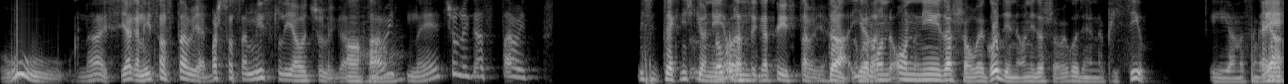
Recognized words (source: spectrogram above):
Uuu, nice. Ja ga nisam stavio, baš sam se mislio hoću li ga Aha. stavit, neću li ga stavit. Mislim, tehnički on nije... Dobro da si ga ti stavio. Da, Dobro jer da on, on nije izašao ove godine, on je izašao ove godine na PC-u. I onda sam ga ja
